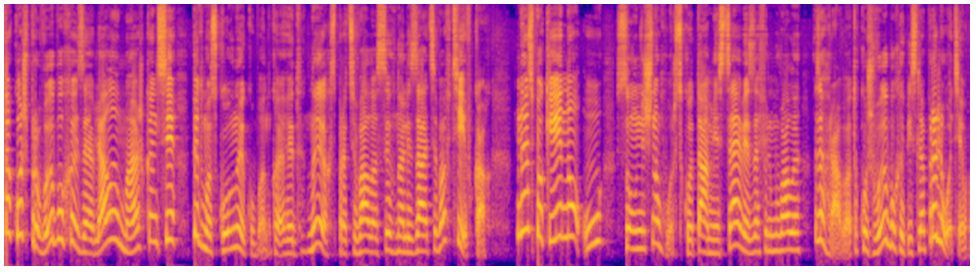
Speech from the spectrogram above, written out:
Також про вибухи заявляли мешканці підмосковної Кубанки. Від них спрацювала сигналізація в автівках. Неспокійно у Сонячногорську. Там місцеві зафільмували заграви, а також вибухи після прильотів.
